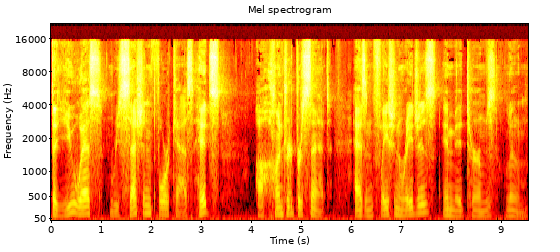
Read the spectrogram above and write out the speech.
the U.S. recession forecast hits 100% as inflation rages and midterms loom.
